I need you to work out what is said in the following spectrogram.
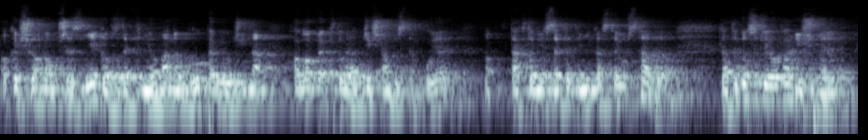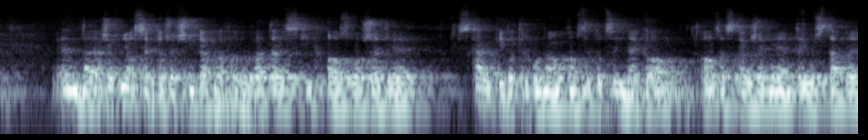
określoną przez niego zdefiniowaną grupę ludzi na chorobę, która gdzieś tam występuje. No, tak to niestety wynika z tej ustawy. Dlatego skierowaliśmy e, na razie wniosek do Rzecznika Praw Obywatelskich o złożenie skargi do Trybunału Konstytucyjnego o zaskarżenie tej ustawy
